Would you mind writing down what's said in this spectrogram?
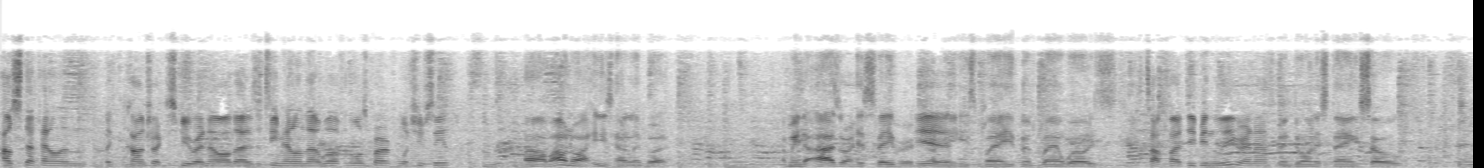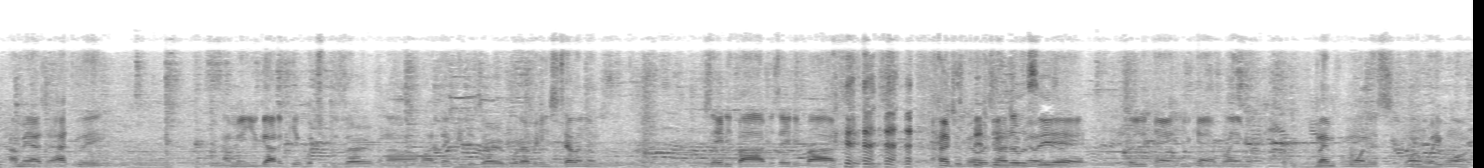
How's Steph handling like the contract dispute right now? All that is the team handling that well for the most part, from what you've seen? Um, I don't know how he's handling, but I mean, the odds are in his favor. Yeah. I mean, he's playing. He's been playing well. He's top five DB in the league right now. He's been doing his thing. So, I mean, as an athlete, I mean, you got to get what you deserve, and um, I think he deserved whatever he's telling them. It's 85 is 85. 100 mil is 100 mil. Yeah. So you can't you can't blame it. Blame him for one is one what he wants.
